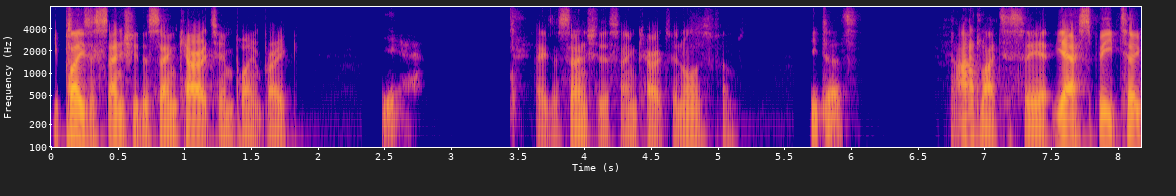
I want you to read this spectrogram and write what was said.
He plays essentially the same character in Point Break. Yeah. Plays essentially the same character in all his films. He does. I'd like to see it. Yeah, Speed two.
